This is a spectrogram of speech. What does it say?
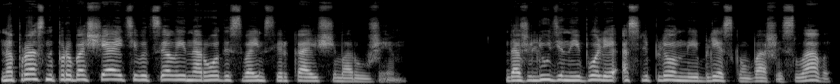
Напрасно порабощаете вы целые народы своим сверкающим оружием. Даже люди, наиболее ослепленные блеском вашей славы,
